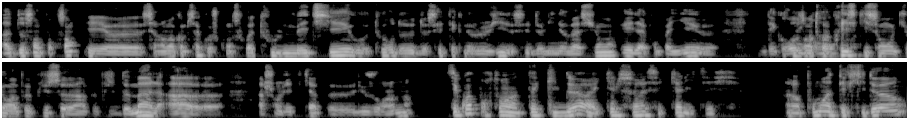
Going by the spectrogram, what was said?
à 200%. Et euh, c'est vraiment comme ça que je conçois tout le métier autour de, de ces technologies, de, ces, de l'innovation et d'accompagner euh, des grosses entreprises qui sont qui ont un peu plus un peu plus de mal à euh, à changer de cap euh, du jour au lendemain. C'est quoi pour toi un tech leader et quelles seraient ses qualités? Alors pour moi, un tech leader,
